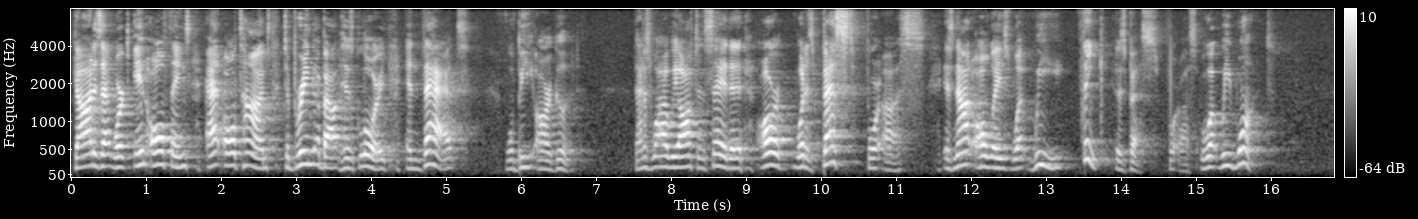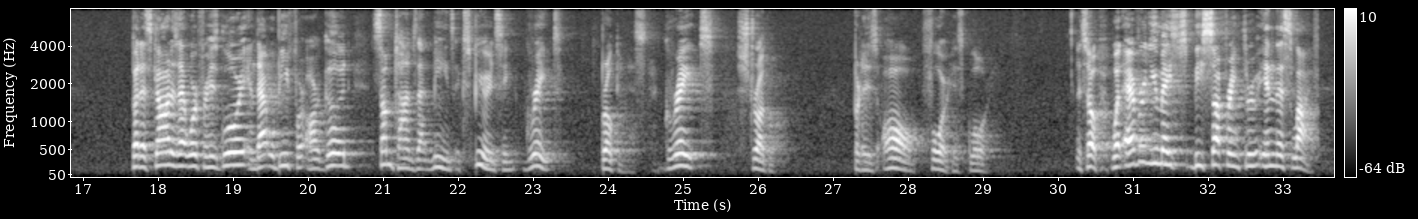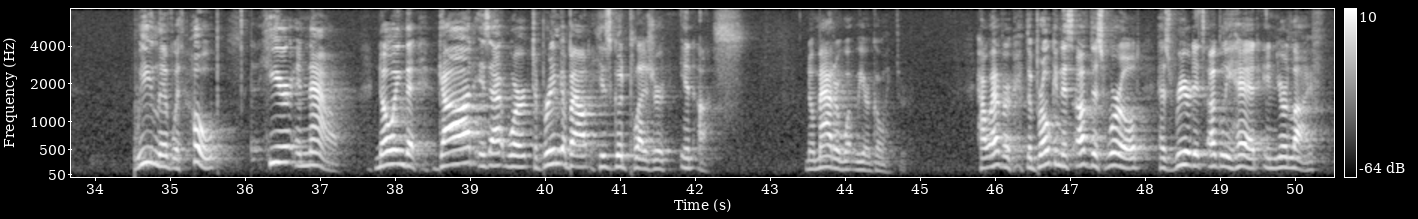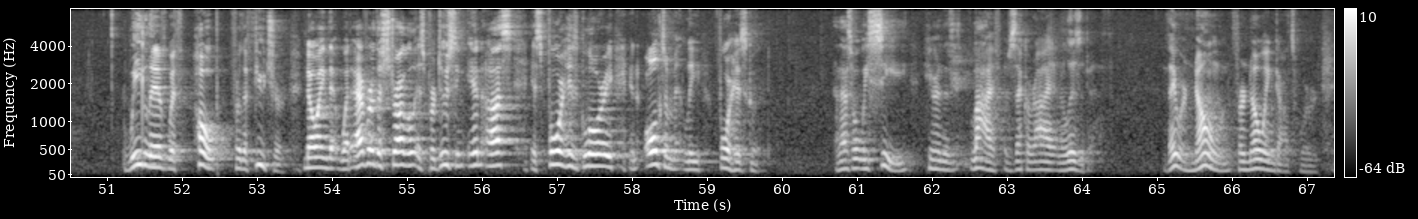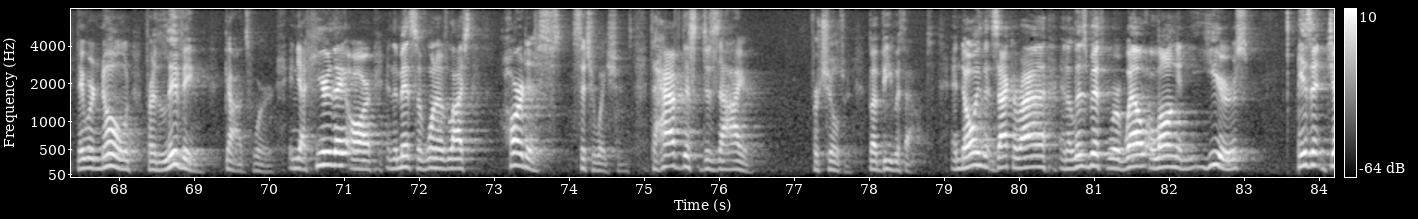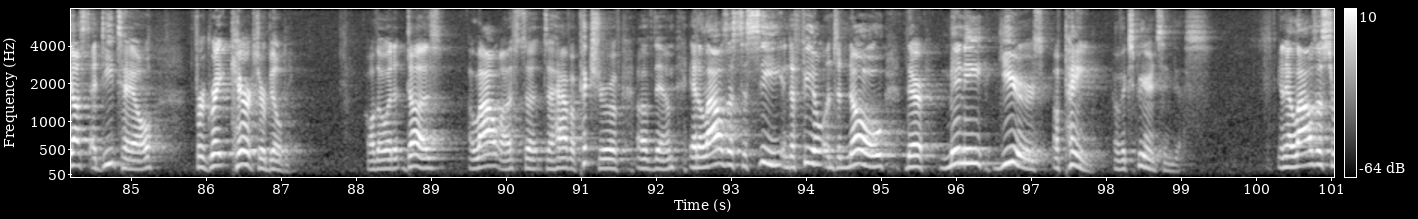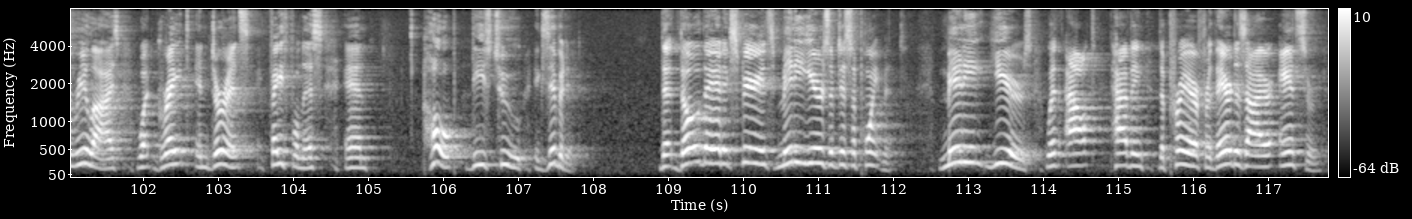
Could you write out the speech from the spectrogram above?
God is at work in all things at all times to bring about his glory, and that will be our good. That is why we often say that our, what is best for us is not always what we think is best for us, what we want. But as God is at work for his glory, and that will be for our good, sometimes that means experiencing great brokenness, great struggle. But it is all for his glory. And so, whatever you may be suffering through in this life, we live with hope here and now knowing that God is at work to bring about his good pleasure in us, no matter what we are going through. However, the brokenness of this world has reared its ugly head in your life. We live with hope for the future, knowing that whatever the struggle is producing in us is for his glory and ultimately for his good. And that's what we see here in the life of Zechariah and Elizabeth. They were known for knowing God's word. They were known for living God's word. And yet here they are in the midst of one of life's hardest situations to have this desire for children, but be without. And knowing that Zechariah and Elizabeth were well along in years isn't just a detail for great character building, although it does allow us to, to have a picture of, of them. It allows us to see and to feel and to know their many years of pain of experiencing this. And it allows us to realize what great endurance, faithfulness, and hope these two exhibited. That though they had experienced many years of disappointment, many years without having the prayer for their desire answered,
